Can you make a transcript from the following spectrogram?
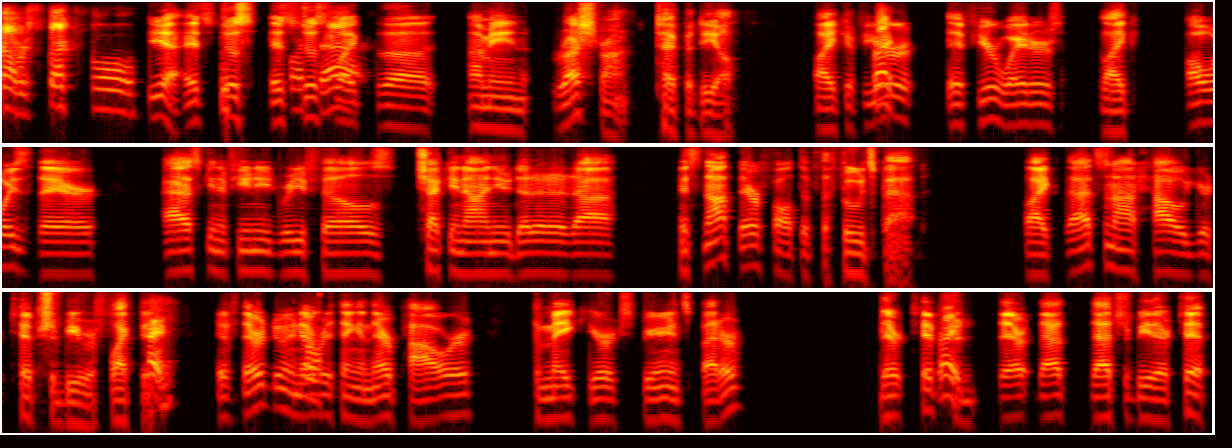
not respectful. Yeah, it's just it's like just that. like the I mean restaurant type of deal. Like if you're if your waiters like always there, asking if you need refills, checking on you, da da da da. It's not their fault if the food's bad. Like that's not how your tip should be reflected. Right. If they're doing everything in their power to make your experience better, their tip Right. should their that that should be their tip.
